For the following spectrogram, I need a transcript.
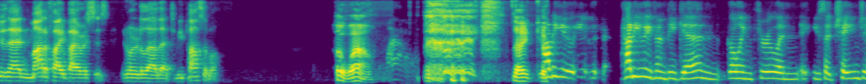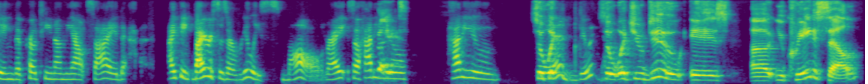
do that, and modified viruses in order to allow that to be possible. Oh wow! Wow. like, how do you how do you even begin going through and you said changing the protein on the outside? I think viruses are really small, right? So how do right. you how do you so what, so what you do is uh, you create a cell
